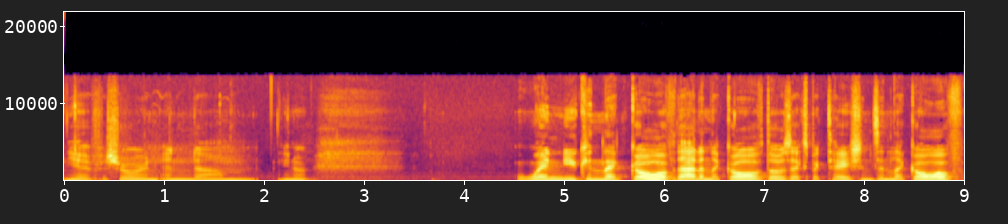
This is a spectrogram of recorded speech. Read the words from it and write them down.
yeah, for sure. And and um, you know, when you can let go of that and let go of those expectations and let go of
